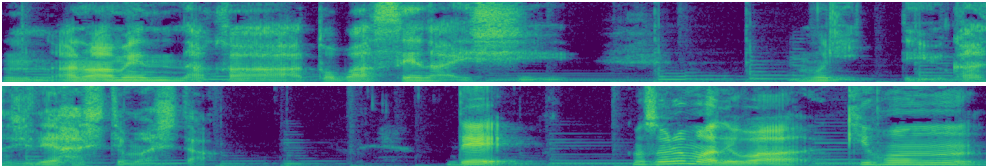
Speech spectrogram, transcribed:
うん、あの雨の中飛ばせないし、無理っていう感じで走ってました。で、それまでは基本、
